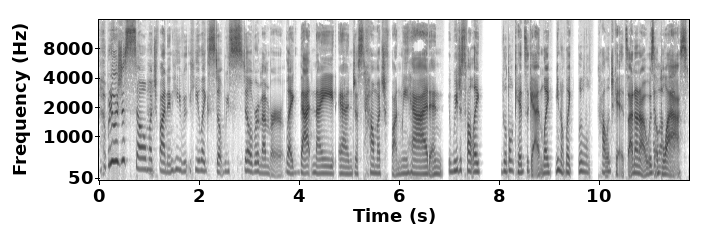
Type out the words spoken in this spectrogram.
But it was just so much fun, and he was he like still we still remember like that night and just how much fun we had, and we just felt like little kids again like you know like little college kids i don't know it was I a love that. blast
